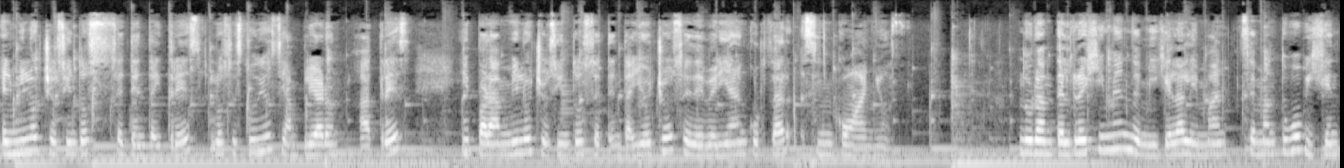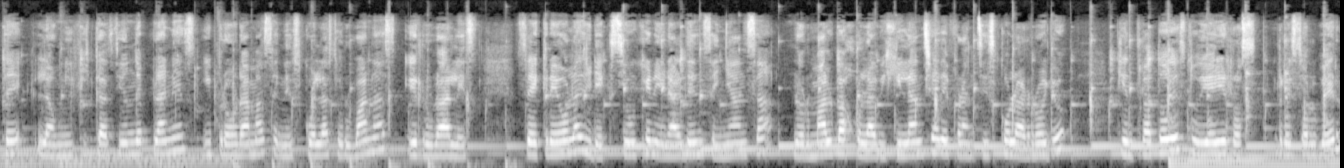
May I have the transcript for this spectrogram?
En 1873 los estudios se ampliaron a tres y para 1878 se deberían cursar cinco años. Durante el régimen de Miguel Alemán se mantuvo vigente la unificación de planes y programas en escuelas urbanas y rurales. Se creó la Dirección General de Enseñanza Normal bajo la vigilancia de Francisco Larroyo, quien trató de estudiar y resolver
